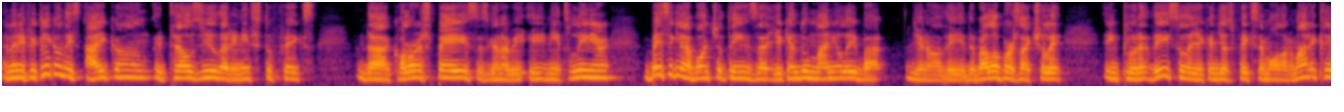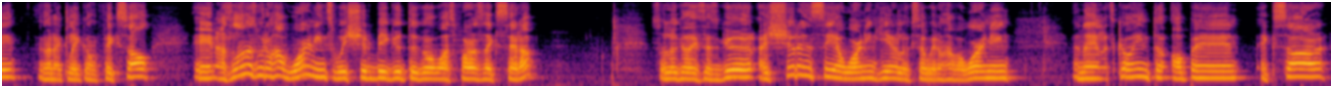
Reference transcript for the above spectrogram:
And then if you click on this icon, it tells you that it needs to fix the color space. It's gonna be, it needs linear. Basically a bunch of things that you can do manually, but you know, the developers actually included these so that you can just fix them all automatically. I'm gonna click on fix all. And as long as we don't have warnings, we should be good to go as far as like setup. So look at this is good. I shouldn't see a warning here. Looks like we don't have a warning. And then let's go into Open XR.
